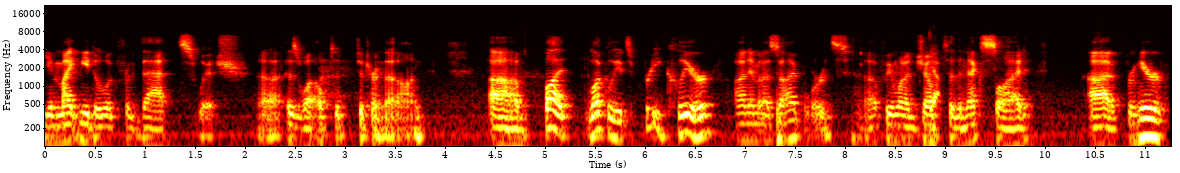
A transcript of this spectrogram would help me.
you might need to look for that switch uh, as well to, to turn that on. Uh, but luckily, it's pretty clear on MSI boards. Uh, if we want to jump to the next slide, uh, from here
